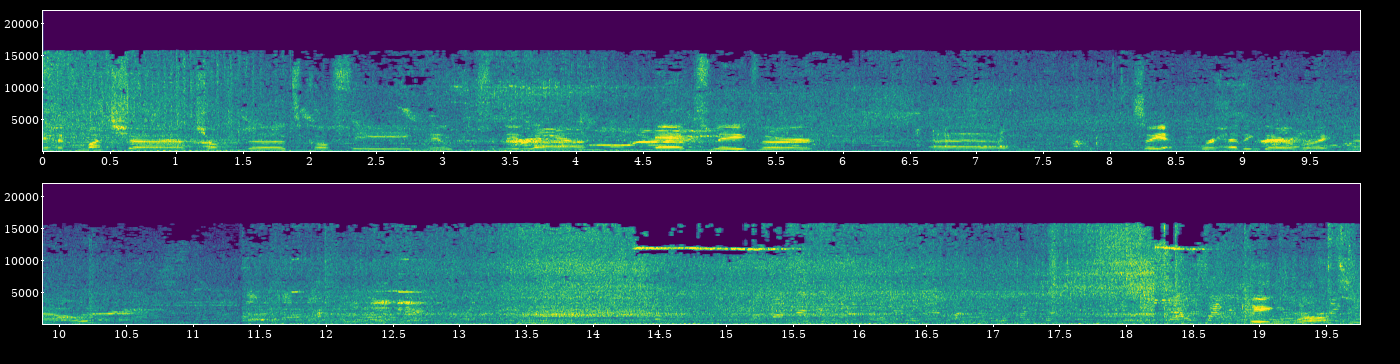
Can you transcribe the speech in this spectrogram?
They have matcha, chocolate, coffee, milky vanilla, egg flavor. Um, so yeah, we're heading there right now. King Roti.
